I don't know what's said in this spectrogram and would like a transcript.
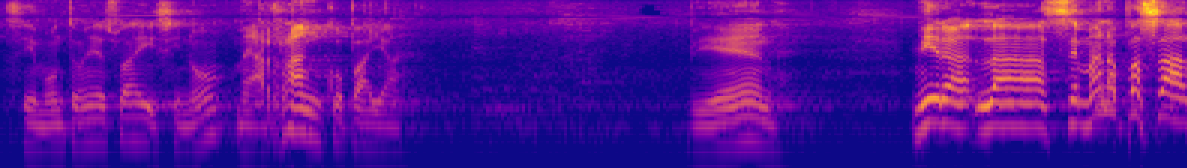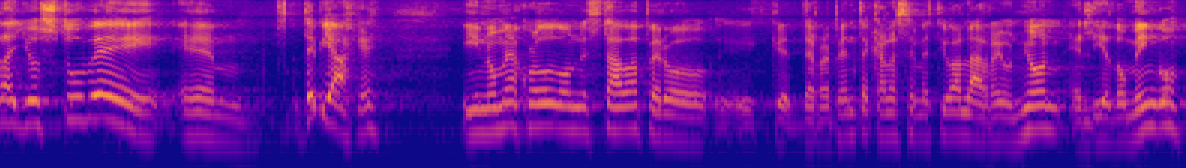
Sí, montame eso ahí, si no, me arranco para allá. Bien. Mira, la semana pasada yo estuve em, de viaje y no me acuerdo dónde estaba, pero eh, que de repente Carla se metió a la reunión el día domingo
